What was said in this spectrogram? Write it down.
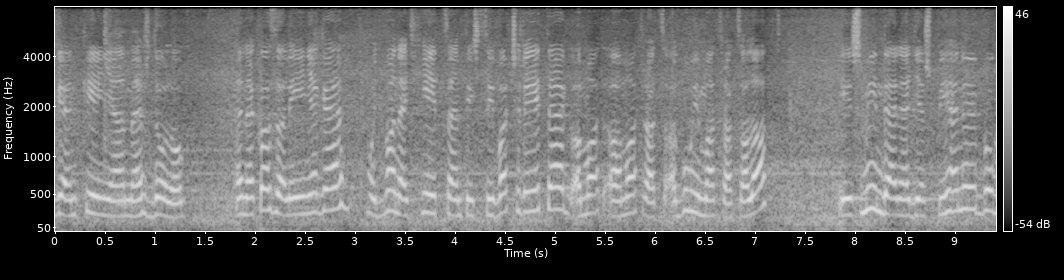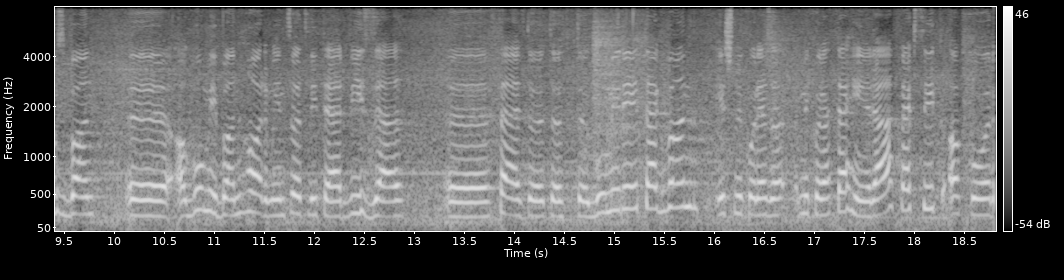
igen kényelmes dolog. Ennek az a lényege, hogy van egy 7 centis szivacsréteg a, mat, a, matrac, a gumimatrac alatt, és minden egyes pihenőboxban a gumiban 35 liter vízzel feltöltött gumiréteg van, és mikor, ez a, mikor a tehén ráfekszik, akkor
